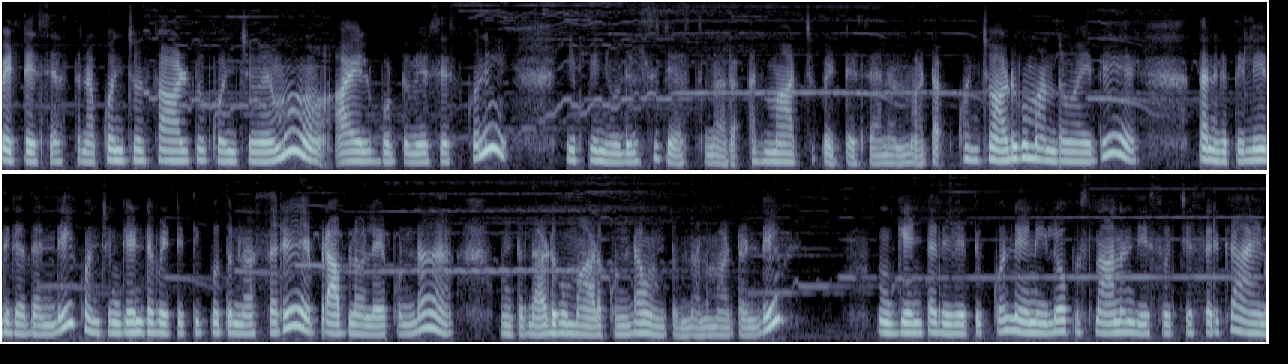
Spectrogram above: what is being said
పెట్టేసేస్తున్నా. కొంచెం సాల్ట్ కొంచెం ఏమో ఆయిల్ బొట్టు వేసేసుకొని ఇప్పి నూడిల్స్ చేస్తున్నారు. అది మార్చి పెట్టేశాను అనమాట కొంచెం అడుగు మందం అయితే తనకు తెలియదు కదండి. కొంచెం గంట పెట్టి తిప్పుతున్నా సరే ప్రాబ్లం లేకుండా ఉంటుంది. అడుగు మాడకుండా ఉంటుందన్నమాట అండి. గంటది వెతుక్కొని నేను ఈలోపు స్నానం చేసి వచ్చేసరికి ఆయన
